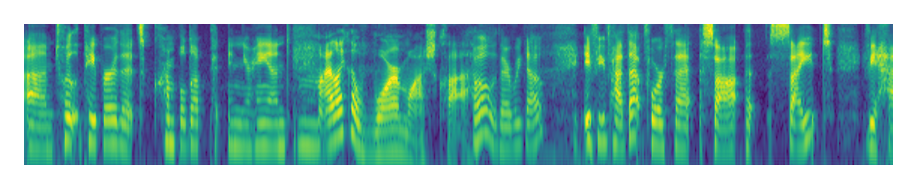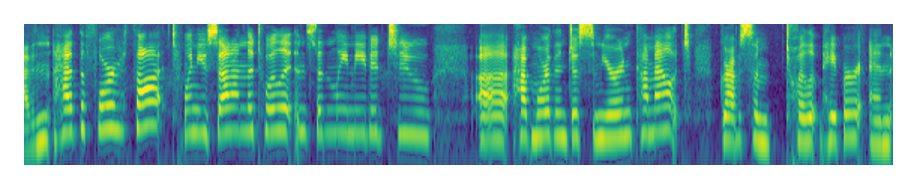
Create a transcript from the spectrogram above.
um, toilet paper that's crumpled up in your hand. Mm, I like a warm washcloth. Oh, there we go. If you've had that forethought saw, uh, sight, if you haven't had the forethought when you sat on the toilet and suddenly needed to uh, have more than just some urine come out, grab some toilet paper and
